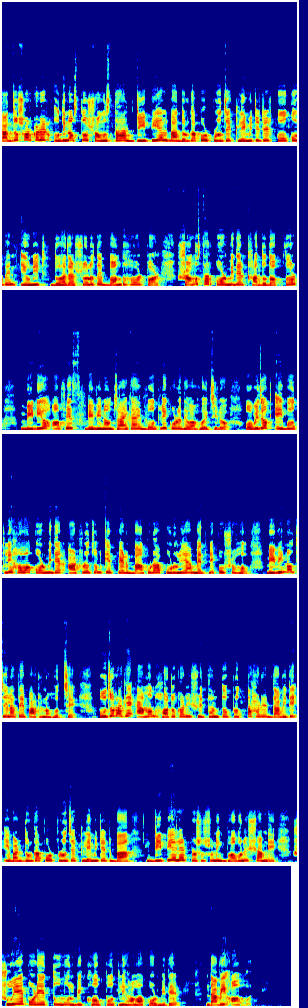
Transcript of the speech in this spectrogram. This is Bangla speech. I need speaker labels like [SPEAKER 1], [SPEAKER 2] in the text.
[SPEAKER 1] রাজ্য সরকারের অধীনস্থ সংস্থা ডিপিএল বা দুর্গাপুর প্রজেক্ট লিমিটেডের কোক ওভেন ইউনিট দু হাজার ষোলোতে বন্ধ হওয়ার পর সংস্থার কর্মীদের খাদ্য দপ্তর, বিডিও অফিস বিভিন্ন জায়গায় বদলি করে দেওয়া হয়েছিল। অভিযোগ, এই বদলি হওয়া কর্মীদের আঠারো জনকে ফের বাঁকুড়া, পুরুলিয়া, মেদিনীপুর সহ বিভিন্ন জেলাতে পাঠানো হচ্ছে। পুজোর আগে এমন হটকারী সিদ্ধান্ত প্রত্যাহারের দাবিতে এবার দুর্গাপুর প্রজেক্ট লিমিটেড বা ডিপিএল এর প্রশাসনিক ভবনের সামনে শুয়ে পড়ে তুমুল বিক্ষোভ বদলি হওয়া কর্মীদের। দাবি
